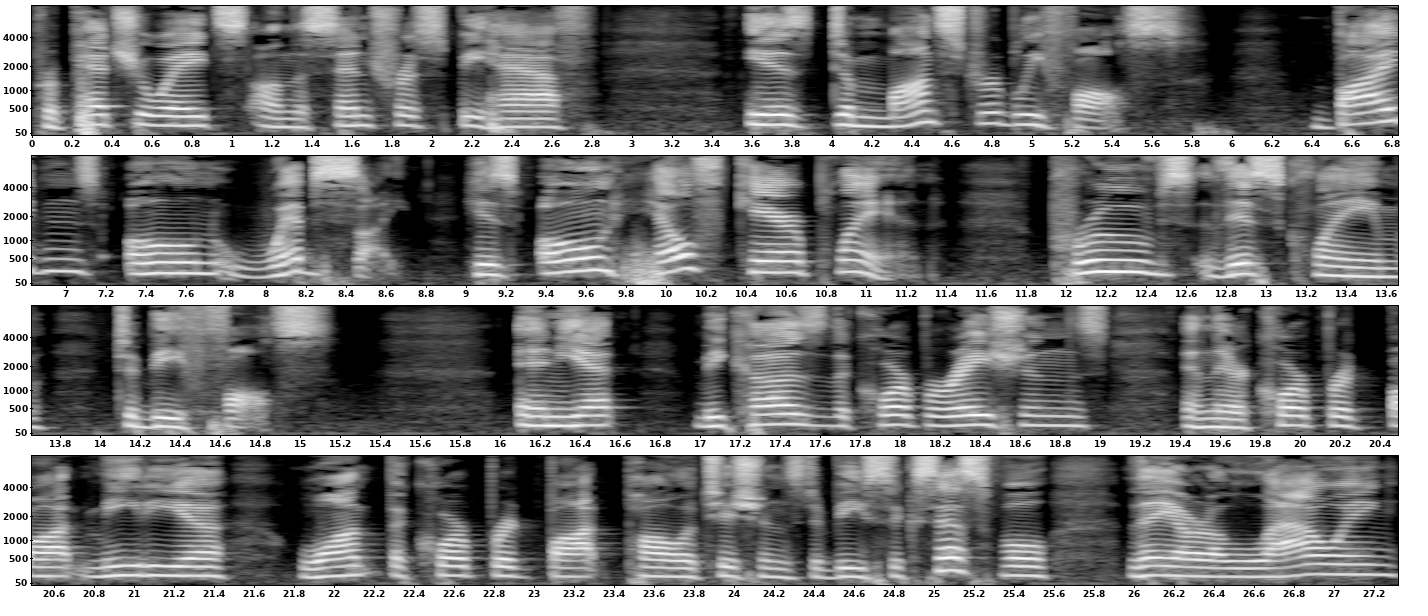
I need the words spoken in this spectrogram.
perpetuates on the centrist behalf is demonstrably false. Biden's own website, his own health care plan, proves this claim to be false. And yet, because the corporations and their corporate bought media want the corporate bought politicians to be successful, they are allowing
